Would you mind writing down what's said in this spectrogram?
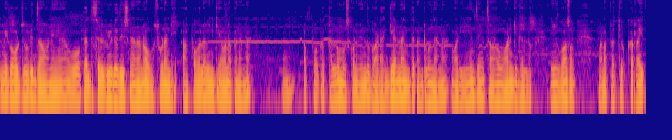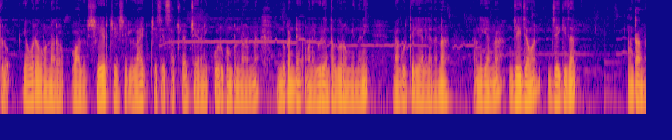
మీకు ఒకటి చూపిద్దామని ఓ పెద్ద సెల్ఫీ వీడియో తీసినానో చూడండి. ఆ పొగలో వీనికి ఏమన్నా పనన్నా ఆ పొగ కళ్ళు మూసుకోవడం ఎందుకు? వాడు అగ్గి అన్న ఇంత కంటుకుందన్న? వాడు ఏం చేస్తాడో వానికి తెలు దీనికోసం మన ప్రతి ఒక్క రైతులు ఎవరెవరు ఉన్నారో వాళ్ళు షేర్ చేసి లైక్ చేసి సబ్స్క్రైబ్ చేయాలని కోరుకుంటున్నా అన్న. ఎందుకంటే మన వీడియో ఎంత దూరం పోయిందని నాకు కూడా తెలియాలి కదన్నా. అందుకే అన్న జై జవాన్ జై కిజాన్ ఉంటా అన్న.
